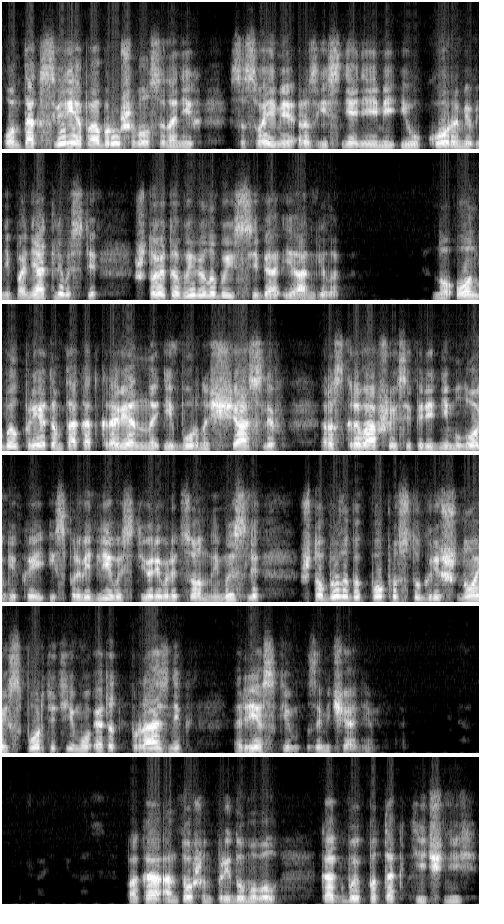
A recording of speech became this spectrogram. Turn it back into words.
Он так свирепо обрушивался на них со своими разъяснениями и укорами в непонятливости, что это вывело бы из себя и ангела. Но он был при этом так откровенно и бурно счастлив, раскрывавшийся перед ним логикой и справедливостью революционной мысли, что было бы попросту грешно испортить ему этот праздник резким замечанием. Пока Антошин придумывал, как бы потактичней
